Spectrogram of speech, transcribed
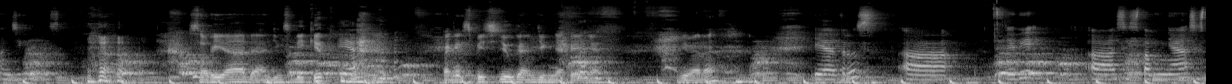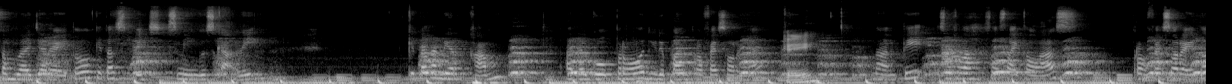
anjing. Sorry ya, ada anjing sedikit. Iya. Pengen speech juga anjingnya kayaknya. Gimana? Ya terus uh, jadi uh, sistemnya sistem belajarnya itu kita speech seminggu sekali. Kita akan direkam, ada GoPro di depan profesornya. Oke. Nanti setelah selesai kelas, profesornya itu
